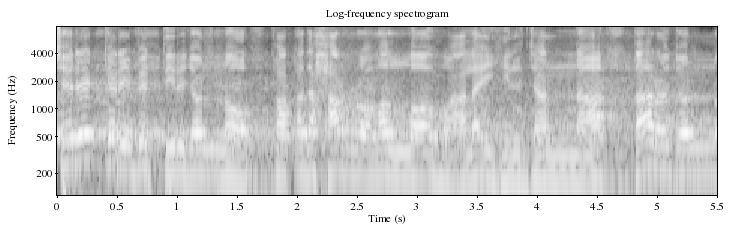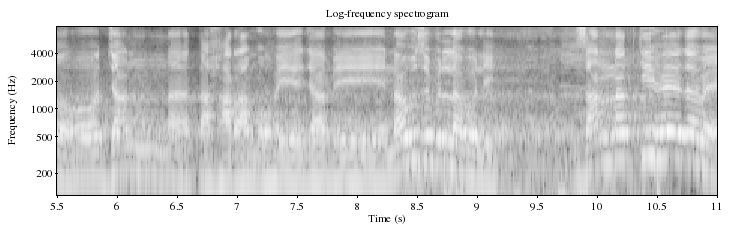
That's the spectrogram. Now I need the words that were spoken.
শিরককারী ব্যক্তির জন্য ফাকাদ হারামাল্লাহু আলাইহিল জান্নাহ। তার জন্য জান্নাত হারাম হয়ে যাবে। নাউজুবিল্লাহ বলি। জান্নাত কি হয়ে যাবে?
